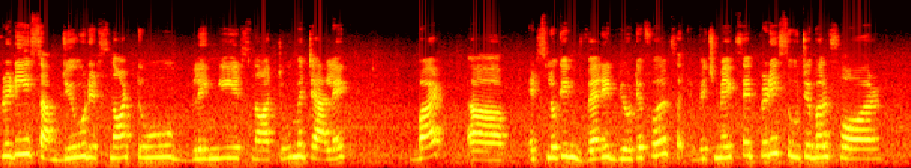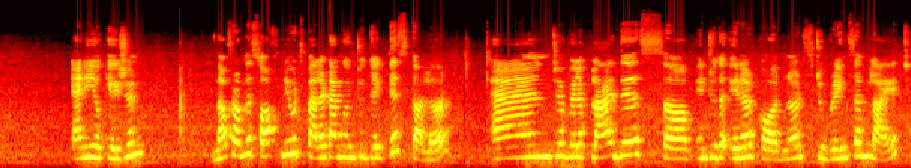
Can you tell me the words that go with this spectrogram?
pretty subdued. It's not too blingy. It's not too metallic. But uh, it's looking very beautiful which makes it pretty suitable for any occasion now from the soft nudes palette I'm going to take this color and we'll apply this uh, into the inner corners to bring some light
